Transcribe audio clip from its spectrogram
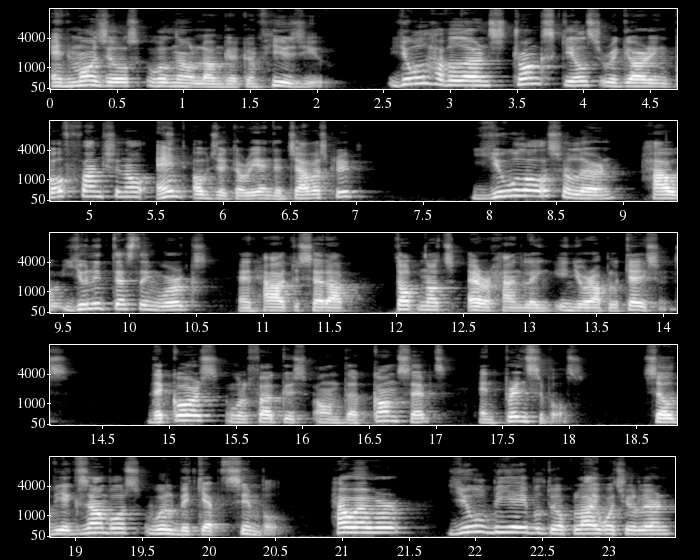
and modules will no longer confuse you. You will have learned strong skills regarding both functional and object-oriented JavaScript. You will also learn how unit testing works and how to set up top-notch error handling in your applications. The course will focus on the concepts and principles, so the examples will be kept simple. However, you will be able to apply what you learn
